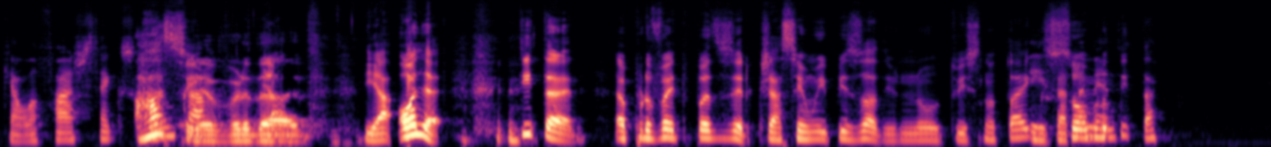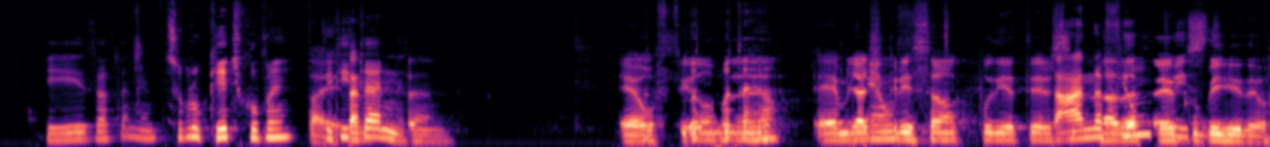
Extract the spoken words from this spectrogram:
que ela faz sexo Ah, com um sim. É verdade. Yeah. Olha, Titan, aproveito para dizer que já saiu um episódio no Twist No Take sobre o Exatamente. Exatamente. Sobre o quê? Desculpem. Tá, é Titan. Titan. É o what filme. the hell? É a melhor É um- descrição que podia ter Tá sido dada filme que o. Biggie deu.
